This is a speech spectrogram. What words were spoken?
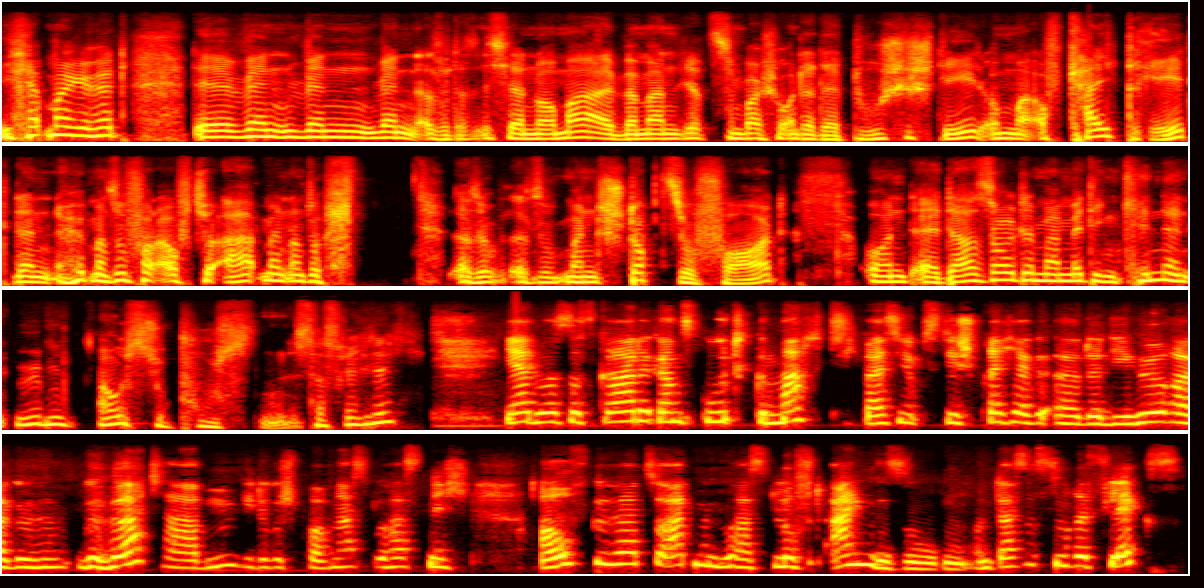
Ich habe mal gehört, äh, wenn, wenn, wenn, also das ist ja normal, wenn man jetzt zum Beispiel unter der Dusche steht und mal auf kalt dreht, dann hört man sofort auf zu atmen und so also, also man stoppt sofort. Und äh, da sollte man mit den Kindern üben, auszupusten. Ist das richtig? Ja, du hast das gerade ganz gut gemacht. Ich weiß nicht, ob es die Sprecher äh, oder die Hörer ge gehört haben, wie du gesprochen hast. Du hast nicht aufgehört zu atmen, du hast Luft eingesogen. Und das ist ein Reflex,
